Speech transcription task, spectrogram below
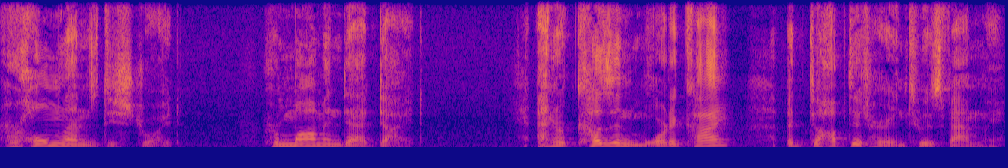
her homeland is destroyed. Her mom and dad died, and her cousin Mordecai adopted her into his family.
